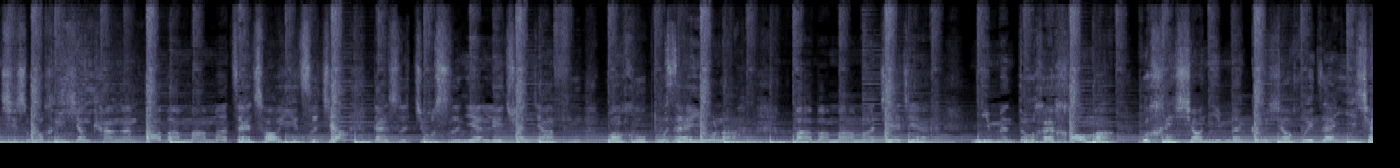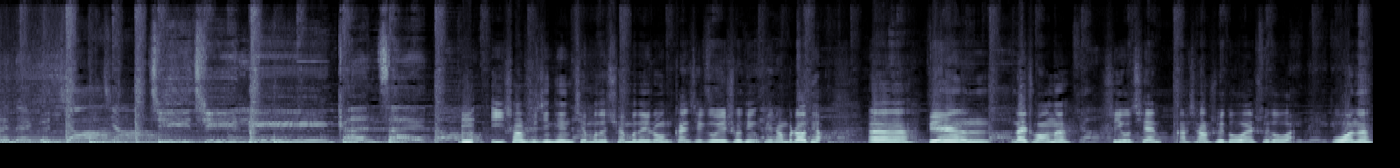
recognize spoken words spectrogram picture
其实我很想看俺爸爸妈妈再吵一次架，但是九十年的全家福往后不再有了。爸爸妈妈姐姐，你们都还好吗？我很想你们，更想回咱以前的那个家。机器灵看菜刀。嗯，以上是今天节目的全部内容，感谢各位收听，非常不着调。呃，别人赖床呢是有钱啊，想睡多晚睡多晚。我呢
